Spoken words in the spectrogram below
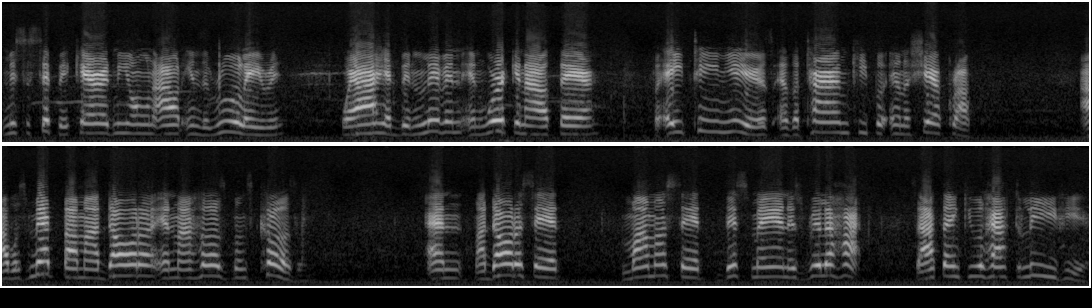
Mississippi, carried me on out in the rural area where I had been living and working out there for 18 years as a timekeeper and a sharecropper. I was met by my daughter and my husband's cousin. And my daughter said, Mama said, This man is really hot, so I think you'll have to leave here.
